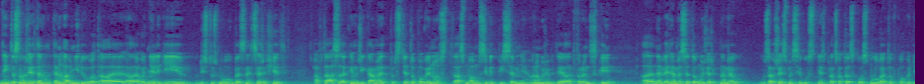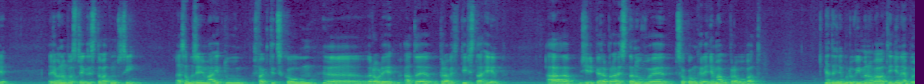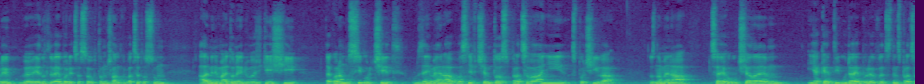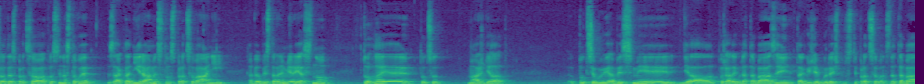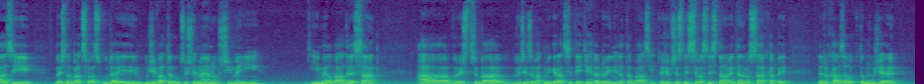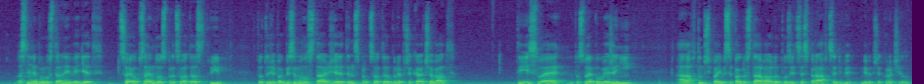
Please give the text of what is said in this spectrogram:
není to samozřejmě ten, ten hlavní důvod, ale, ale hodně lidí, když tu smlouvu vůbec nechce řešit a ptá se, tak jim říkáme, prostě je to povinnost, ta smlouva musí být písemně. Ona může být i elektronicky, ale nevyhneme se tomu, že řekneme, uzavřeli jsme si ústně zpracovatelskou smlouvu, je to v pohodě. Takže ona prostě existovat musí. Ale samozřejmě má i tu faktickou e, roli, a to je upravit ty vztahy. A GDPR právě stanovuje, co konkrétně má upravovat. Já tady nebudu vyjmenovat jediné body, eh, jednotlivé body, co jsou v tom článku 28, ale minimálně to nejdůležitější, tak ona musí určit zejména vlastně v čem to zpracování spočívá. To znamená, co je jeho účelem, jaké ty údaje bude vůbec ten zpracovatel zpracovat. Vlastně nastavuje základní rámec toho zpracování, aby obě strany měly jasno, tohle je to, co máš dělat. Potřebuji, abys mi dělal pořádek v databázi, takže budeš prostě pracovat s databází, budeš tam pracovat s údaji uživatelů, což je jméno, příjmení, e-mailová adresa a budeš třeba vyřizovat migraci těch dat do jiných databází. Takže přesně si vlastně stanovit ten rozsah, aby nedocházelo k tomu, že vlastně nebudou strany vědět, co je obsahem toho zpracovatelství, protože pak by se mohlo stát, že ten zpracovatel bude překračovat ty své, to své pověření a v tom případě by se pak dostával do pozice správce, kdyby, kdyby překročil.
